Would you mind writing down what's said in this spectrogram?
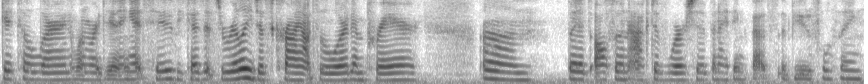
get to learn when we're doing it too, because it's really just crying out to the Lord in prayer. Um, but it's also an act of worship, and I think that's a beautiful thing.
